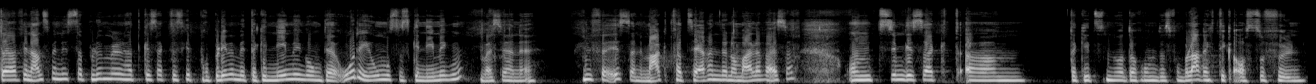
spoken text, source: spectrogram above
Der Finanzminister Blümel hat gesagt, es gibt Probleme mit der Genehmigung der EU. Die EU muss das genehmigen, weil es ja eine Hilfe ist, eine marktverzerrende normalerweise. Und Sie haben gesagt, ähm, da geht es nur darum, das Formular richtig auszufüllen.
